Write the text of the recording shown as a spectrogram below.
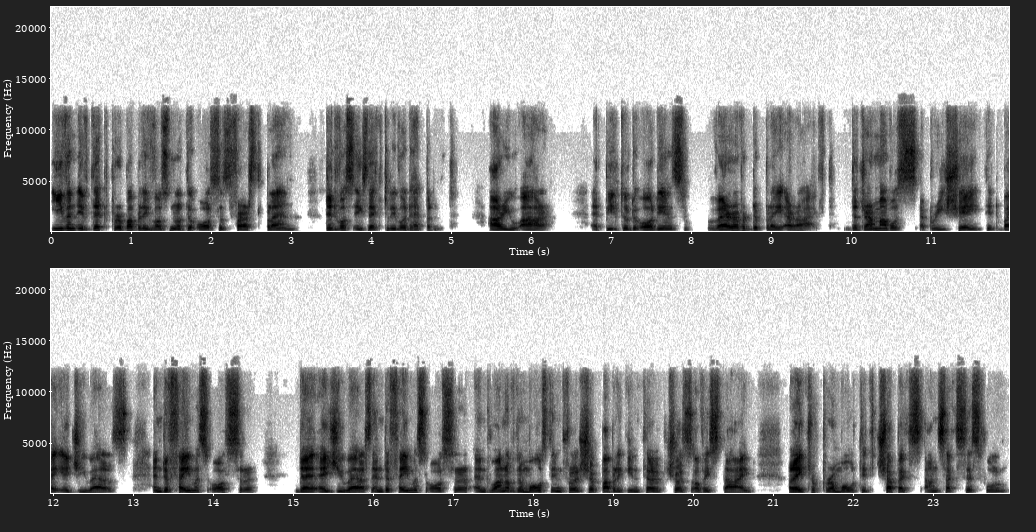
Even if that probably was not the author's first plan, that was exactly what happened. RUR appealed to the audience wherever the play arrived. The drama was appreciated by A.G. Wells, and the famous author the H.G. Wells, and the famous author and one of the most influential public intellectuals of his time, later promoted Čapek's unsuccessful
